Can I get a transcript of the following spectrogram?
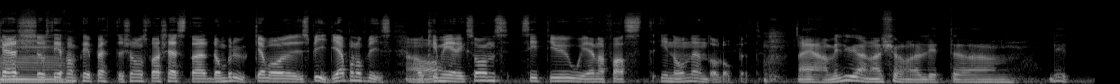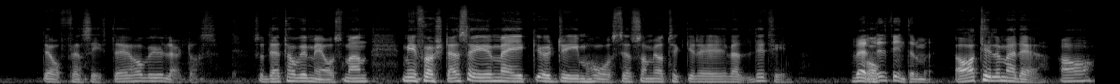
Cash Mm. och Stefan P Petterssons vars hästar de brukar vara speediga på något vis. Ja. Och Kim Erikssons sitter ju ogärna fast i någon ända av loppet. Nej, han vill ju gärna köra lite, eh, lite offensivt. Det har vi ju lärt oss. Så det tar vi med oss. Men min första säger Make a Dream Horses som jag tycker är väldigt fin. Väldigt fint till och med. Ja, till och med det. Ja,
